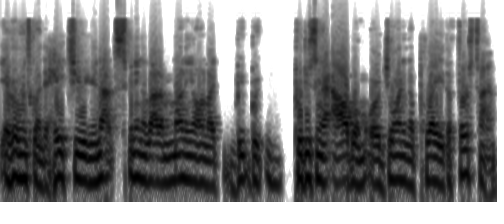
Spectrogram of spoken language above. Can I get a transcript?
everyone's going to hate you. You're not spending a lot of money on like b- b- producing an album or joining a play the first time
